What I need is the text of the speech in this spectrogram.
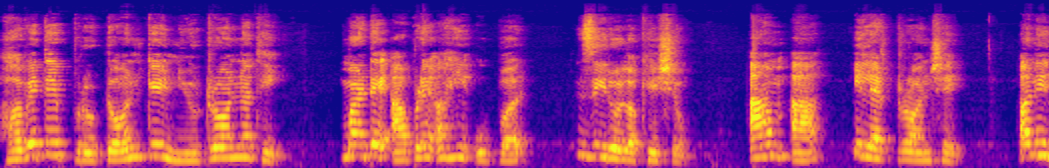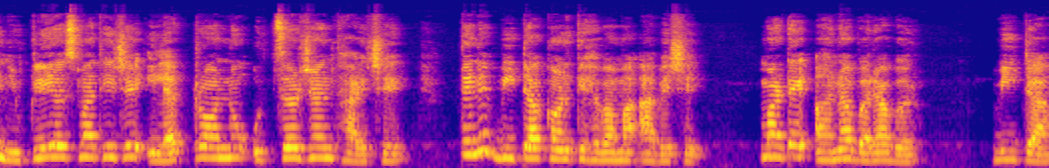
હવે તે પ્રોટોન કે ન્યુટ્રોન નથી, માટે આપણે અહીં ઉપર ઝીરો લખીશું. આમ આ ઇલેક્ટ્રોન છે. અને ન્યુક્લિયસમાંથી જે ઇલેક્ટ્રોનનું ઉત્સર્જન થાય છે, તેને બીટા કણ કહેવામાં આવે છે. માટે આના બરાબર બીટા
